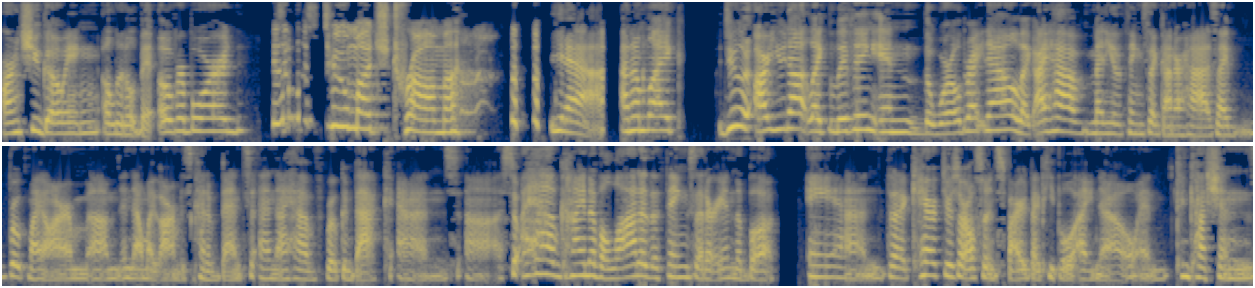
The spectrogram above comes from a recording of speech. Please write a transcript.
aren't you going a little bit overboard? Isn't this too much trauma? yeah. And I'm like, dude, are you not like living in the world right now? Like I have many of the things that Gunnar has. I broke my arm, um, and now my arm is kind of bent, and I have broken back, and uh, so I have kind of a lot of the things that are in the book. And the characters are also inspired by people I know and concussions.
